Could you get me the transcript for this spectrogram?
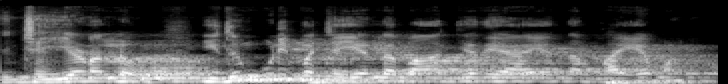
ഇത് ചെയ്യണമല്ലോ ഇതും കൂടി ഇപ്പൊ ചെയ്യേണ്ട ബാധ്യതയായെന്ന ഭയമാണ്.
